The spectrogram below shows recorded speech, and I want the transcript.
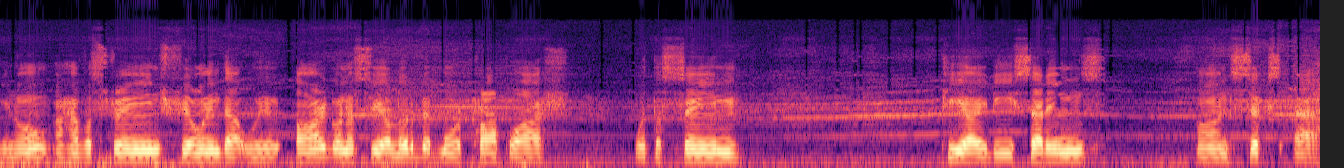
You know I have a strange feeling that we are going to see a little bit more prop wash with the same PID settings on 6S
